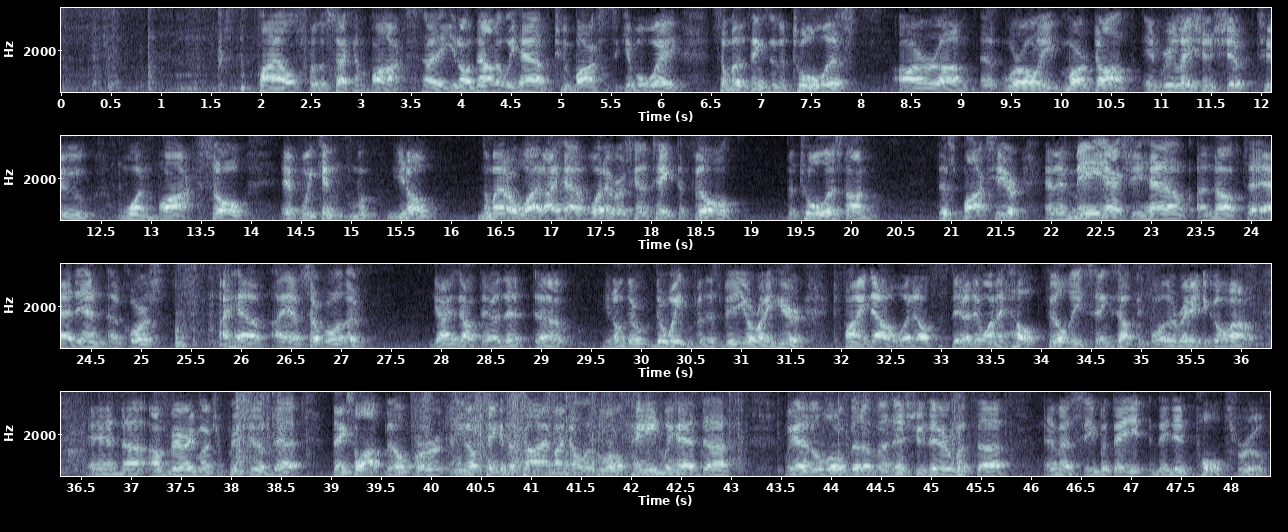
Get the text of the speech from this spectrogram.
files for the second box. Uh, you know, now that we have two boxes to give away, some of the things in the tool list are um, uh, were only marked off in relationship to one box. So if we can, you know, no matter what, I have whatever it's going to take to fill the tool list on this box here, and I may actually have enough to add in. Of course, I have I have several other guys out there that uh, you know they're they're waiting for this video right here find out what else is there. They want to help fill these things up before they're ready to go out. And uh, I'm very much appreciative of that. Thanks a lot, Bill, for you know taking the time. I know it was a little pain. We had uh, we had a little bit of an issue there with uh, MSC, but they they did pull through.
